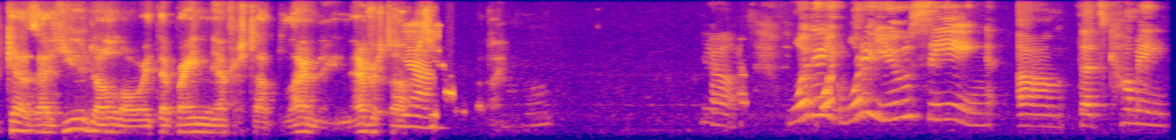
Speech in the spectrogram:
Because as you know, Lori, the brain never stops learning, never stops. Yeah. Yeah. What are you, what are you seeing um, that's coming?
